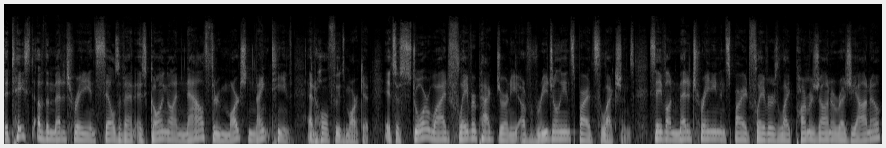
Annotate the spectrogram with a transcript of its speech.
The Taste of the Mediterranean sales event is going on now through March 19th at Whole Foods Market. It's a store wide flavor packed journey of regionally inspired selections. Save on Mediterranean inspired flavors like Parmigiano Reggiano,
